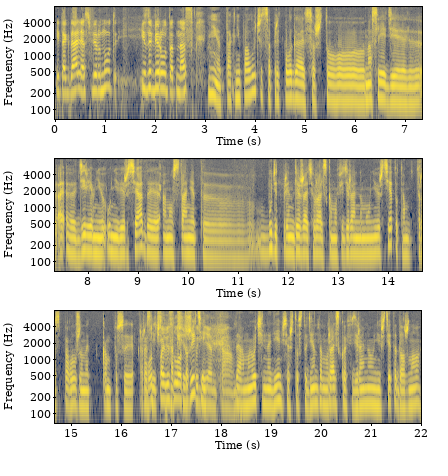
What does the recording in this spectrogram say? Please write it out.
и так далее свернут и заберут от нас. Нет, так не получится. Предполагается, что наследие э, э, деревни Универсиады, оно станет, э, будет принадлежать Уральскому федеральному университету. Там расположены кампусы различных вот общежитий. Да, мы очень надеемся, что студентам Уральского федерального университета должно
